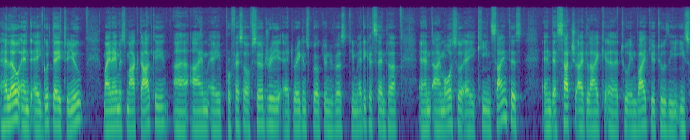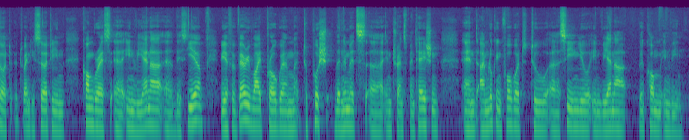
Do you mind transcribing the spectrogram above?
hello and a good day to you. My name is Marc Dahlke. Uh, I'm a professor of surgery at Regensburg University Medical Center and I'm also a keen scientist and as such I'd like uh, to invite you to the ESOT 2013 Congress uh, in Vienna uh, this year. We have a very wide program to push the limits uh, in transplantation and I'm looking forward to uh, seeing you in Vienna. Willkommen in Wien.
